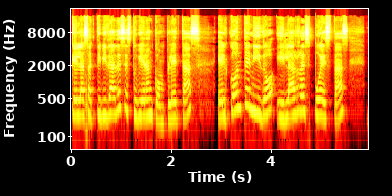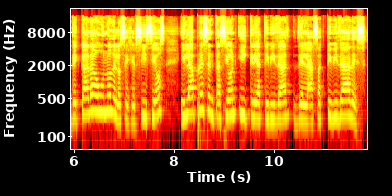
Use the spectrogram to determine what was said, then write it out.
que las actividades estuvieran completas, el contenido y las respuestas de cada uno de los ejercicios y la presentación y creatividad de las actividades.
